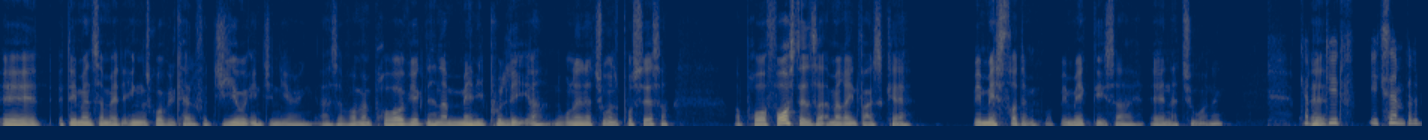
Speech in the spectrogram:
Øh, det man som et engelsk ord vil kalde for geoengineering, altså hvor man prøver i virkeligheden at manipulere nogle af naturens processer, og prøver at forestille sig, at man rent faktisk kan bemestre dem og bemægtige sig af naturen. Ikke? Kan du øh, give et eksempel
